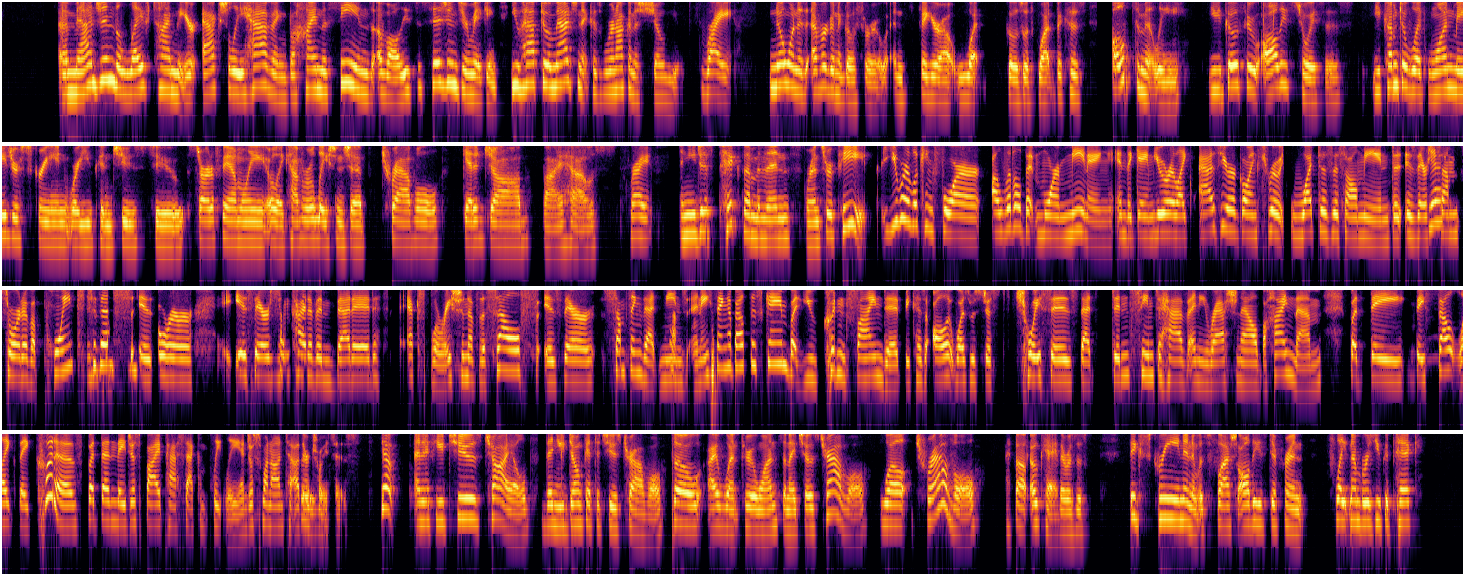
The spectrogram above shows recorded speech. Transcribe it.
imagine the lifetime that you're actually having behind the scenes of all these decisions you're making. You have to imagine it because we're not going to show you. Right. No one is ever going to go through and figure out what goes with what because ultimately you go through all these choices. You come to like one major screen where you can choose to start a family or like have a relationship, travel, get a job, buy a house, Right. And you just pick them and then rinse repeat. You were looking for a little bit more meaning in the game. You were like, as you're going through it, what does this all mean? D- Is there Yeah. some sort of a point to mm-hmm. this? Is, or is there some kind of embedded exploration of the self? Is there something that means anything about this game, but you couldn't find it because all it was was just choices that didn't seem to have any rationale behind them but they they felt like they could have but then they just bypassed that completely and just went on to other choices Yep. And if you choose child, then you don't get to choose travel. So I went through once and I chose travel. Well, travel, I thought, okay, there was this big screen and it was flash all these different flight numbers you could pick.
